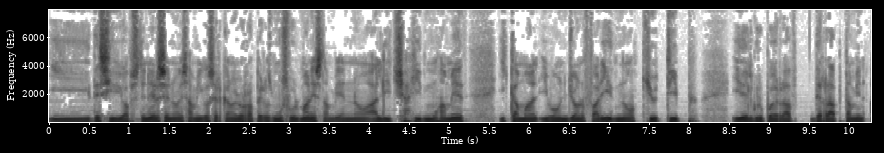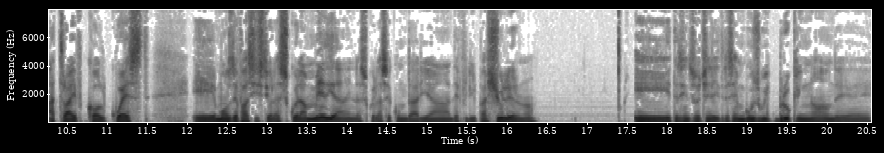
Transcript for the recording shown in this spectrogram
y decidió abstenerse, ¿no? Es amigo cercano de los raperos musulmanes también, ¿no? Ali Shahid Muhammad y Kamal Ibn John Farid, ¿no? Q-Tip y del grupo de rap, de rap también A Tribe Called Quest. Eh, Mos Def asistió a la escuela media, en la escuela secundaria de Philippa Schuller, ¿no? Eh, 383 en Bushwick, Brooklyn, ¿no? donde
